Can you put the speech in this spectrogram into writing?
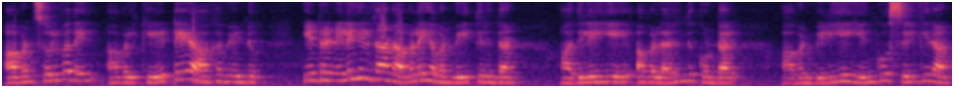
அவன் சொல்வதை அவள் கேட்டே ஆக வேண்டும் என்ற நிலையில்தான் அவளை அவன் வைத்திருந்தான். அதிலேயே அவள் அறிந்து கொண்டாள். அவன் வெளியே எங்கோ செல்கிறான்.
